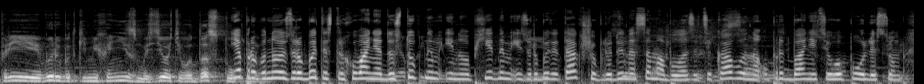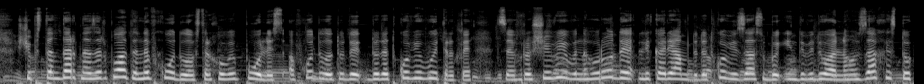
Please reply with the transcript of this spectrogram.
При выработке механизма сделать его доступным. Я пропоную зробити страхування доступним і необхідним, і зробити так, щоб людина сама була зацікавлена у придбанні цього полісу, щоб стандартна зарплата не входила в страховий поліс, а входили туди додаткові витрати. Це грошові винагороди лікарям, додаткові засоби індивідуального захисту,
